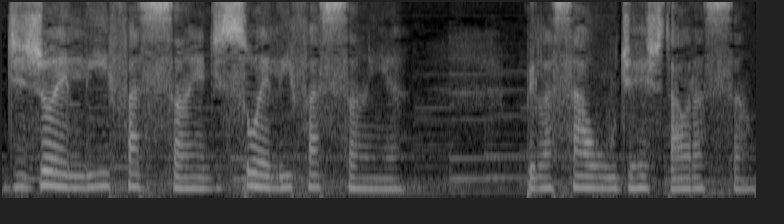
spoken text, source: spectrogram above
de Joeli Façanha, de Sueli Façanha, pela saúde e restauração.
